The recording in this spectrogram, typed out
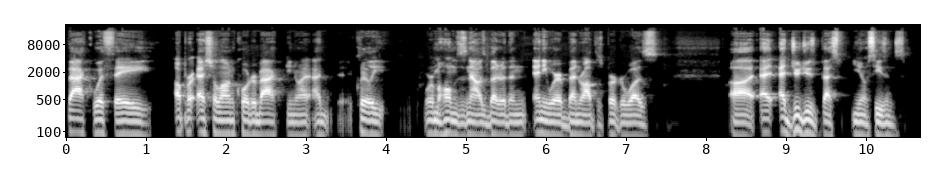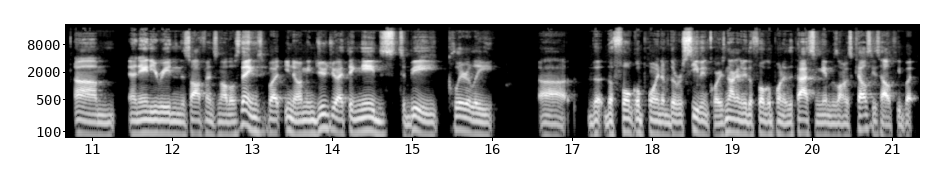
back with a upper echelon quarterback. You know, I, I, clearly where Mahomes is now is better than anywhere Ben Roethlisberger was uh, at, at, Juju's best, you know, seasons. Um, and Andy Reid and this offense and all those things. But you know, I mean, Juju, I think needs to be clearly uh, the the focal point of the receiving corps. He's not going to be the focal point of the passing game as long as Kelce's healthy, but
